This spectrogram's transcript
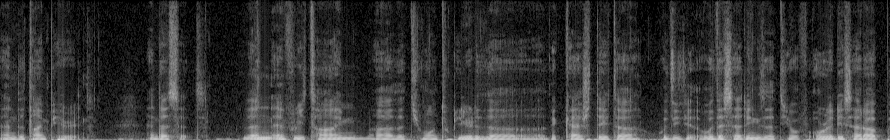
and the time period and that's it. Then every time that you want to clear the the cache data with the, with the settings that you've already set up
